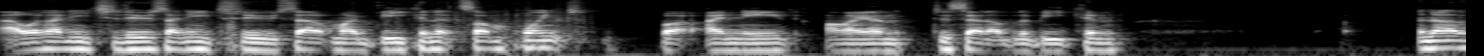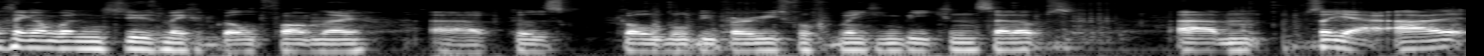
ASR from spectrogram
Uh, what I need to do is I need to set up my beacon at some point, but I need iron to set up the beacon. Another thing I'm going to do is make a gold farm though, uh, because gold will be very useful for making beacon setups. Um, so yeah, I,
